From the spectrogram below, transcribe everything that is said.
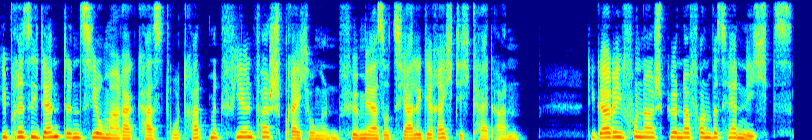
Die Präsidentin Xiomara Castro trat mit vielen Versprechungen für mehr soziale Gerechtigkeit an. Die Garifuna spüren davon bisher nichts.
